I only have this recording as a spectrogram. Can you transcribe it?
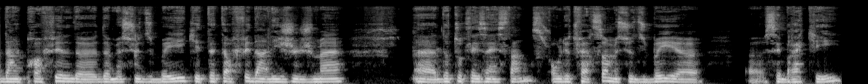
dans le profil de, M. Dubé, qui était étoffé dans les jugements euh, de toutes les instances. Au lieu de faire ça, M. Dubé euh, s'est braqué,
